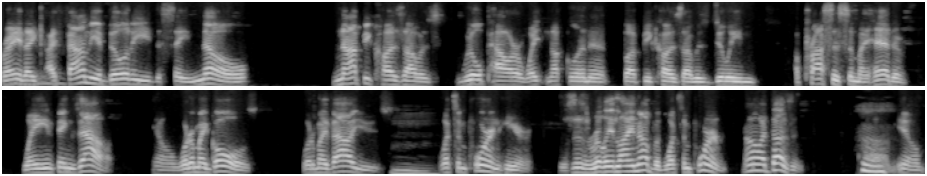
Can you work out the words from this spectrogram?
Right? Like I found the ability to say no, not because I was willpower, white knuckling it, but because I was doing a process in my head of weighing things out. You know, what are my goals? What are my values? Mm. What's important here? Does this really line up with what's important? No, it doesn't. Hmm. Um, you know,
